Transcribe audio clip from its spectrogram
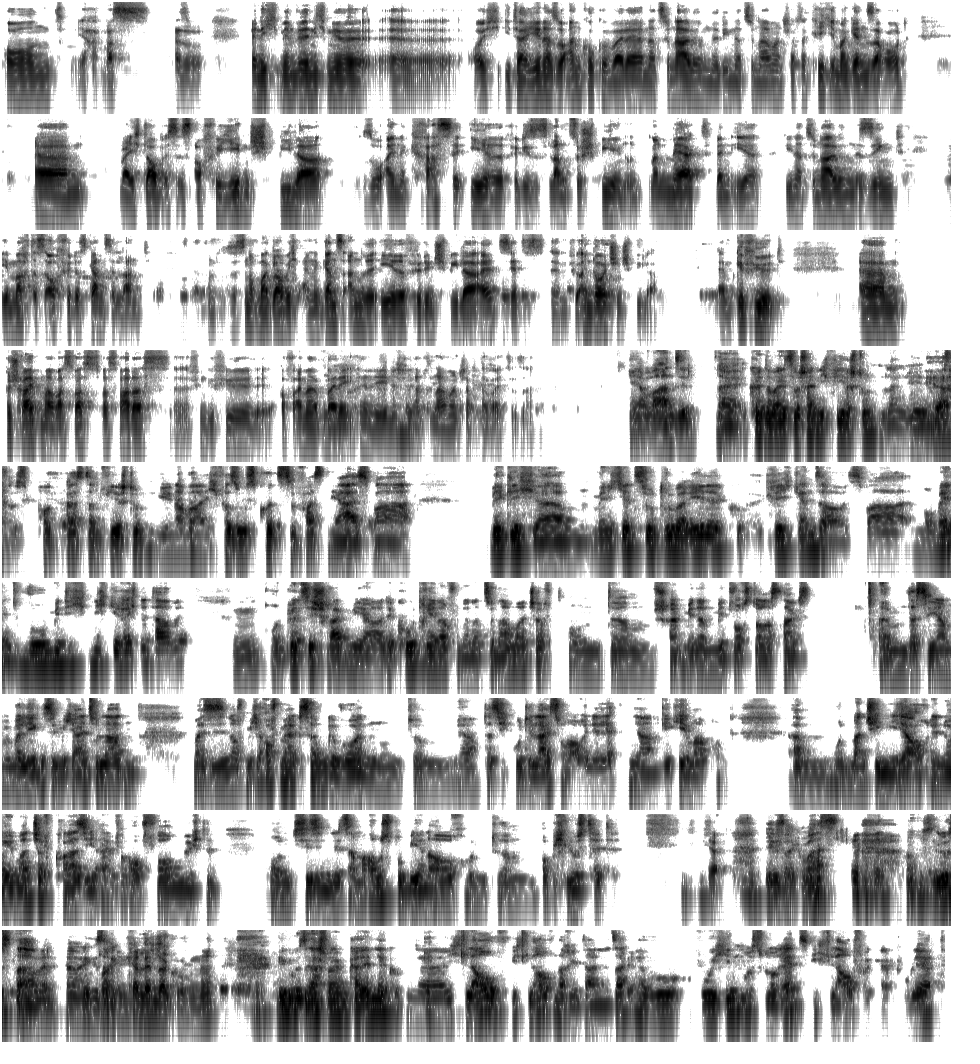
Und ja, was, also wenn ich, wenn ich mir äh, euch Italiener so angucke bei der Nationalhymne, die Nationalmannschaft, da kriege ich immer Gänsehaut. Ähm, weil ich glaube, es ist auch für jeden Spieler so eine krasse Ehre, für dieses Land zu spielen. Und man merkt, wenn ihr die Nationalhymne singt, ihr macht das auch für das ganze Land. Und es ist nochmal, glaube ich, eine ganz andere Ehre für den Spieler als jetzt ähm, für einen deutschen Spieler ähm, gefühlt. Ähm, beschreib mal, was, was, was war das äh, für ein Gefühl, auf einmal bei der italienischen Nationalmannschaft dabei zu sein? Ja, Wahnsinn. Da könnte man jetzt wahrscheinlich vier Stunden lang reden, ja. das Podcast dann vier Stunden gehen, aber ich versuche es kurz zu fassen. Ja, es war wirklich, ähm, wenn ich jetzt so drüber rede, kriege ich Gänsehaut. Es war ein Moment, womit ich nicht gerechnet habe. Mhm. Und plötzlich schreibt mir der Co-Trainer von der Nationalmannschaft und ähm, schreibt mir dann mittwochs, donnerstags, ähm, dass sie am Überlegen sind, mich einzuladen, weil sie sind auf mich aufmerksam geworden und ähm, ja, dass ich gute Leistungen auch in den letzten Jahren gegeben habe und, ähm, und Mancini eher auch eine neue Mannschaft quasi einfach auch formen möchte. Und sie sind jetzt am Ausprobieren auch und ähm, ob ich Lust hätte. Ja. Ich sage, was? Ob ich Lust habe? Ja, ich gesagt, den Kalender gucken, ne? Ich muss erst mal im Kalender gucken. Ich laufe, ich laufe nach Italien. Sag ja. mir, wo, wo ich hin muss. Florenz, ich laufe, kein Problem. Ja.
